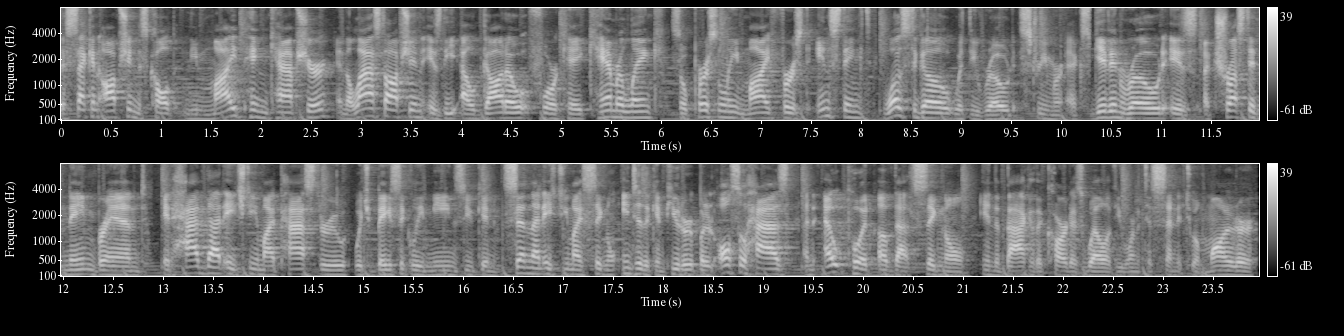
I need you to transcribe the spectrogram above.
The second option is called the MyPin Capture. And the last option is the Elgato 4K Camera Link. So personally, my first instinct was to go with the Rode Streamer X. Given Rode is a trusted name brand, it had that HDMI pass through, which basically means you can send that HDMI signal into the computer but it also has an output of that signal in the back of the card as well if you wanted to send it to a monitor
